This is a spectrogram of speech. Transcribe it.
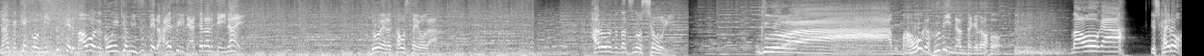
なんか結構ミスってる。魔王が攻撃をミスってる。早すぎて当てられていない。どうやら倒したようだ。ハロルドたちの勝利。ぐわーもう魔王が不憫なんだけど。魔王がよし、帰ろ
